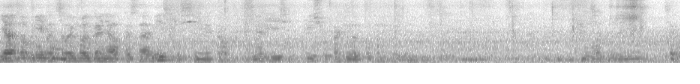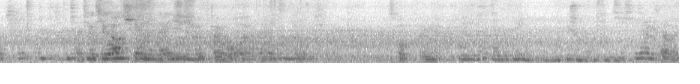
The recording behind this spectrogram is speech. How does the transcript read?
Я одно время целый год гонял в Красноармейске с 7 метров. У меня 10 тысяч уходило на бензин. А еще как обслуживание, еще? еще ТО, да. Сколько примерно? Давайте обыкновенно напишем, допустим, 10. Давай.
